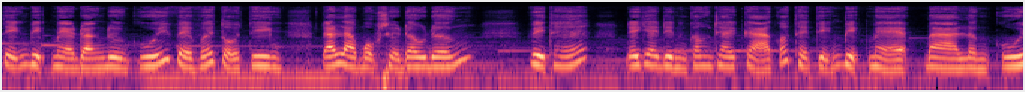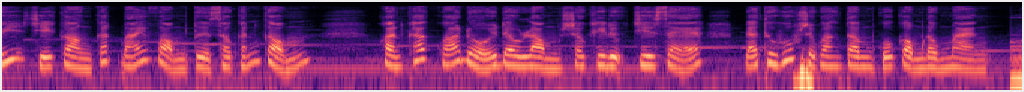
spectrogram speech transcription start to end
tiễn biệt mẹ đoạn đường cuối về với tổ tiên đã là một sự đau đớn. Vì thế, để gia đình con trai cả có thể tiễn biệt mẹ, bà lần cuối chỉ còn cách bái vọng từ sau cánh cổng. Khoảnh khắc quá đổi đau lòng sau khi được chia sẻ đã thu hút sự quan tâm của cộng đồng mạng.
